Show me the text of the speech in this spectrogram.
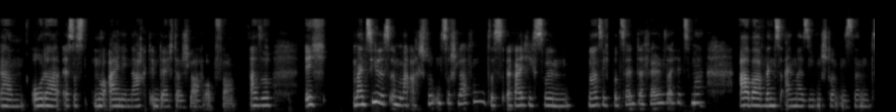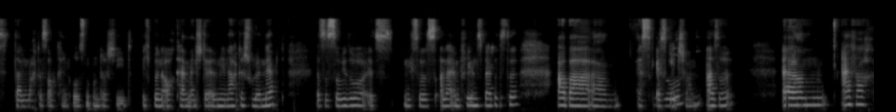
ähm, oder es ist nur eine Nacht, in der ich dann Schlaf opfer. Also ich mein Ziel ist immer, acht Stunden zu schlafen. Das erreiche ich so in 90 Prozent der Fällen, sage ich jetzt mal. Aber wenn es einmal sieben Stunden sind, dann macht das auch keinen großen Unterschied. Ich bin auch kein Mensch, der irgendwie nach der Schule nappt. Das ist sowieso jetzt nicht so das Allerempfehlenswerteste. Aber ähm, es, es geht schon. Also ähm, einfach,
